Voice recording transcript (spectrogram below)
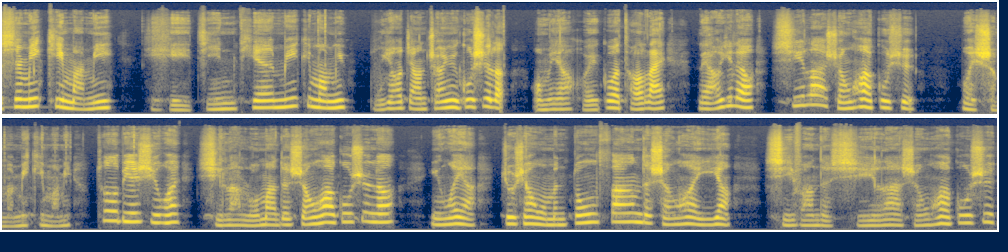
我是 Miki 妈咪，嘿嘿，今天 Miki 妈咪不要讲成语故事了，我们要回过头来聊一聊希腊神话故事。为什么 Miki 妈咪特别喜欢希腊罗马的神话故事呢？因为啊，就像我们东方的神话一样，西方的希腊神话故事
